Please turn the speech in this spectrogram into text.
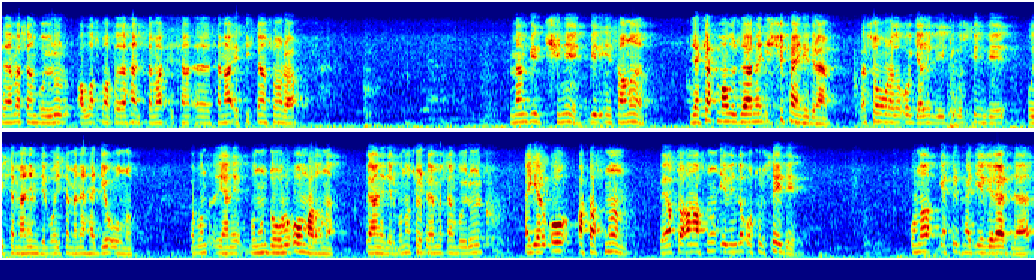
Peyğəmbər sən buyurur, Allah subhanətə həm səma, sən, ə, səna etdikdən sonra mən bir kişini, bir insanı zəkat malı üzərinə işçi təyin edirəm və sonra da o gəlir deyir ki, bu sindir, bu isə mənimdir, bu isə mənə hədiyə olunub və bun, yəni, bunun doğru olmadığını bəyan edir. Bundan sonra Peyğəmbər sən buyurur, əgər o atasının və yaxud da anasının evində otursaydı ona gətirib hədiyə verərdilər.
